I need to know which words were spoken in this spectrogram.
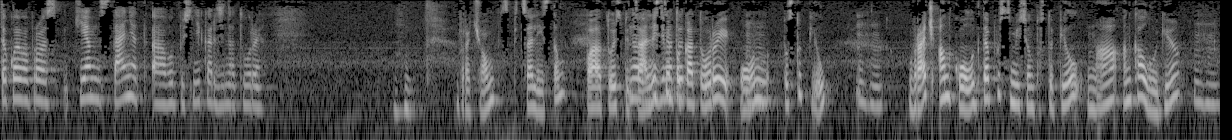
такой вопрос, кем станет выпускник ординатуры? врачом, специалистом по той ну, специальности, ну, видимо, по тут... которой он угу. поступил. Угу. Врач-онколог, допустим, если он поступил на онкологию. Угу.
